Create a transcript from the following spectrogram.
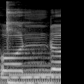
คนด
